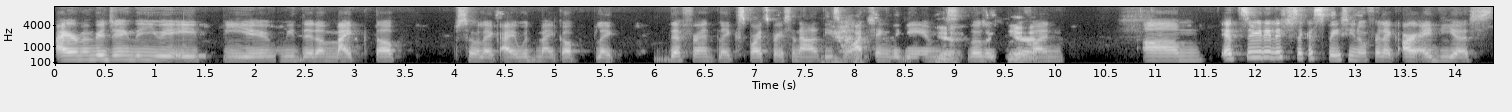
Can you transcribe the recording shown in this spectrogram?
I remember during the UAAP we did a mic'd up, so like I would mic up like different like sports personalities Yeah. watching the games. Yeah. Those are super Yeah. fun. Um, it's really just like a space, you know, for like our ideas,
